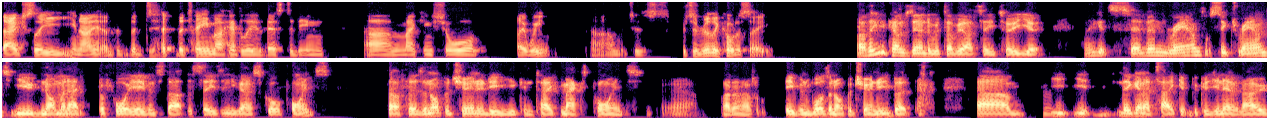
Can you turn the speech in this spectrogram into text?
they actually, you know, the, the, the team are heavily invested in um, making sure they win, um, which is which is really cool to see. I think it comes down to with WRC2, you, I think it's seven rounds or six rounds you nominate mm. before you even start the season. You're going to score points. So if there's an opportunity, you can take max points. Uh, I don't know if it even was an opportunity, but um, hmm. you, you, they're going to take it because you never know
